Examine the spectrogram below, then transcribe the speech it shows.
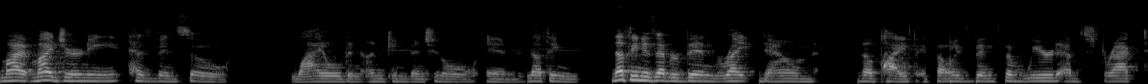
my my journey has been so wild and unconventional, and nothing nothing has ever been right down the pipe. It's always been some weird abstract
